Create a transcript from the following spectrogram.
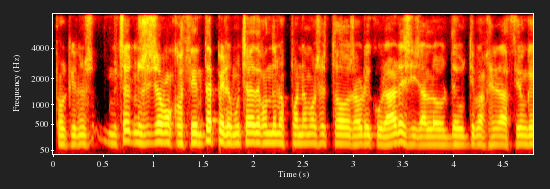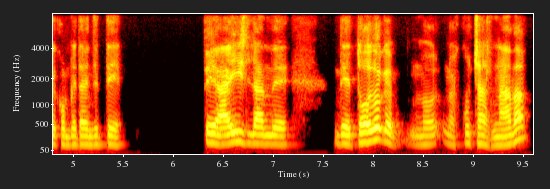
porque no, muchas, no sé si somos conscientes, pero muchas veces cuando nos ponemos estos auriculares y ya los de última generación que completamente te, te aíslan de, de todo, que no, no escuchas nada,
